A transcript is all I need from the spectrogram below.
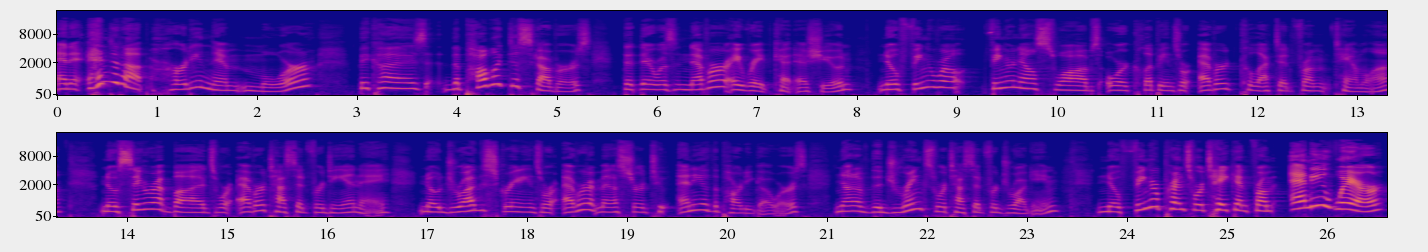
and it ended up hurting them more because the public discovers that there was never a rape kit issued, no fingernail fingernail swabs or clippings were ever collected from Tamla, no cigarette buds were ever tested for DNA, no drug screenings were ever administered to any of the party goers, none of the drinks were tested for drugging, no fingerprints were taken from anywhere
